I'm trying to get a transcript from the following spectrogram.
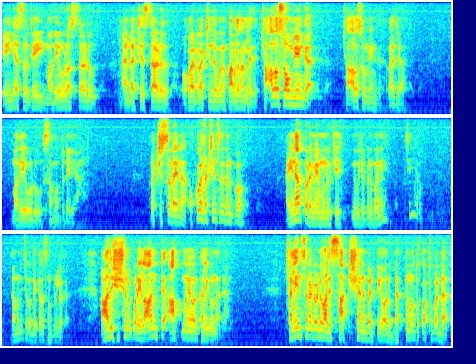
ఏం చేస్తావు చేయి మా దేవుడు వస్తాడు ఆయన రక్షిస్తాడు. ఒకవేళ రక్షించకపోయినా పర్లేదు అనలేదు చాలా సౌమ్యంగా చాలా సౌమ్యంగా రాజా. మా దేవుడు సమర్థుడయ్యా. రక్షిస్తాడైనా. ఒకవేళ రక్షించలేదనుకో అయినా కూడా మేము నువ్వు చే నువ్వు చెప్పిన పని చెయ్యాలి గమనించిన హృదయకాల సంపులరా ఆది శిష్యులు కూడా ఎలాంటి ఆత్మనే వారు కలిగి ఉన్నారు? చలించినటువంటి వారి సాక్ష్యాన్ని బట్టి వారు బెత్తములతో కొట్టబడ్డారు.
